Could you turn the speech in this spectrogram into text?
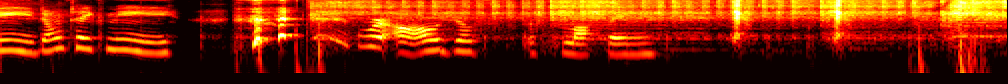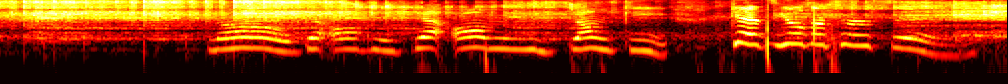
Me. Don't take me. We're all just flopping. No, get off me. Get off me, donkey. Get the other person.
